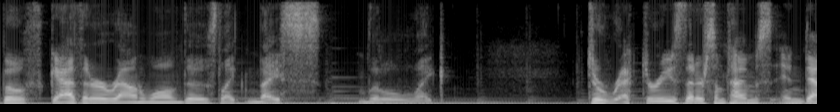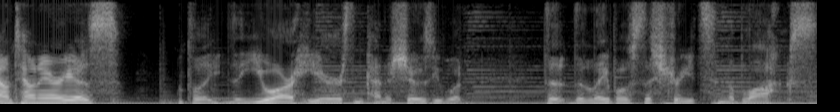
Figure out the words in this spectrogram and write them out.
both gather around one of those like nice little like directories that are sometimes in downtown areas. The the you are here's and kind of shows you what the, the labels the streets and the blocks.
